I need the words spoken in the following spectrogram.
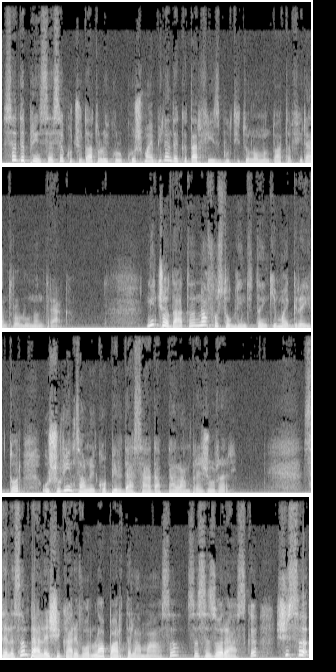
se deprinsese cu ciudatul lui culcuș mai bine decât ar fi izbutit un om în toată firea într-o lună întreagă. Niciodată n-a fost oglindită în chip mai grăitor ușurința unui copil de a se adapta la împrejurări. Să lăsăm pe aleșii care vor lua parte la masă să se zorească și să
